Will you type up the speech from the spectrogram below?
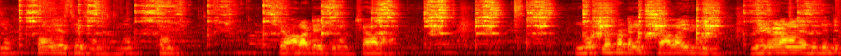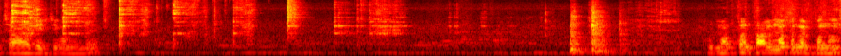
మొత్తం వేసేసాను. మొత్తం. చాలా టేస్టీగా ఉంది. చాలా. నోట్లో పెట్టగానే చాలా ఇది ఉంది. వేడి వేడి అన్నం తింటే చాలా టేస్టీగా ఉంటుంది ఇప్పుడు మొత్తం తాళి మొత్తం కలుపుకుందాం.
